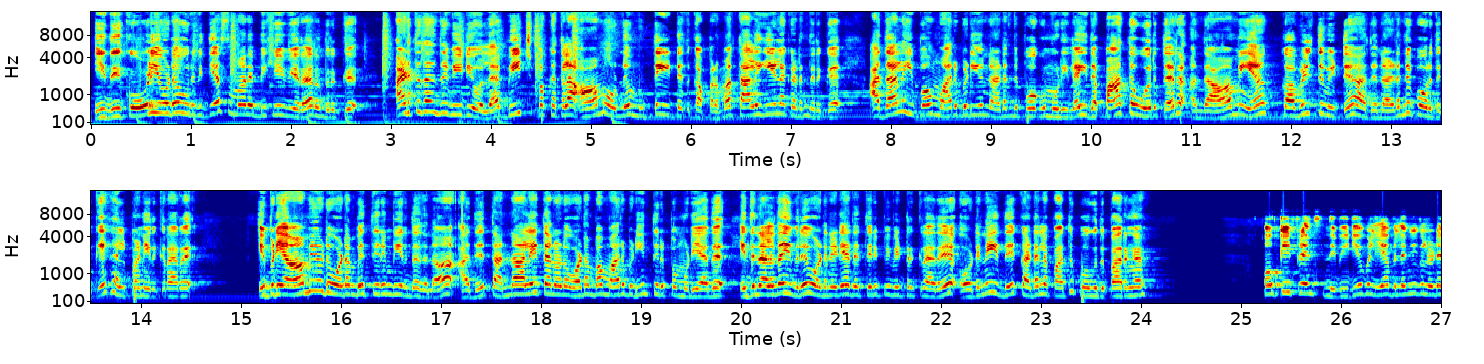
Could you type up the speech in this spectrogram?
இது கோழியோட ஒரு வித்தியாசமான பிஹேவியரா இருந்திருக்கு. அடுத்ததான் இந்த வீடியோல பீச் பக்கத்துல ஆமை ஒண்ணு முட்டையிட்டதுக்கு அப்புறமா தலைகீழ கிடந்திருக்கு. அதால இப்போ மறுபடியும் நடந்து போக முடியல. இத பார்த்த ஒருத்தர் அந்த ஆமைய கவிழ்த்து விட்டு அது நடந்து போறதுக்கு ஹெல்ப் பண்ணிருக்கிறாரு இப்படி ஆமையோட உடம்பு திரும்பி இருந்ததுன்னா அது தன்னாலே தன்னோட உடம்ப மறுபடியும் திருப்ப முடியாது. இதனாலதான் இவரு உடனடியே அதை திருப்பி விட்டுருக்காரு உடனே இது கடலை பார்த்து போகுது பாருங்க. ஓகே ஃப்ரெண்ட்ஸ் இந்த வீடியோ வழியா விலங்குகளோட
